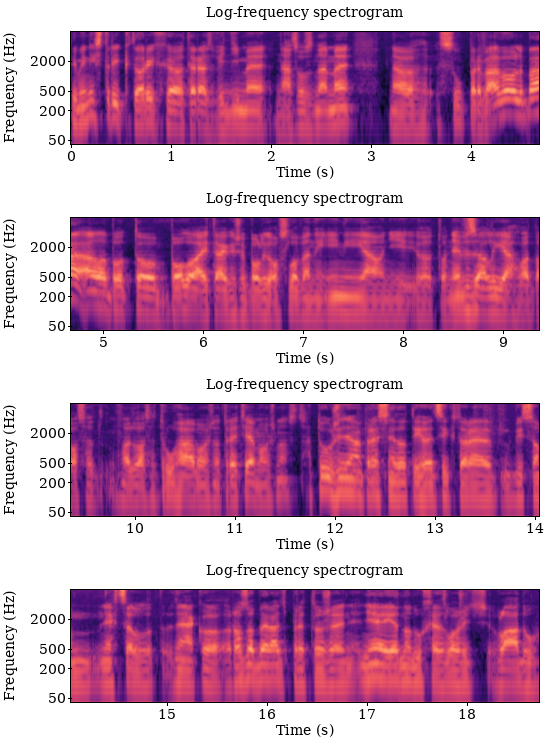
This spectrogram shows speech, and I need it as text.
Tí ministri, ktorých e, teraz vidíme na zozname, sú prvá voľba, alebo to bolo aj tak, že boli oslovení iní a oni e, to nevzali a hľadala sa, hľadala sa druhá, možno tretia možnosť? A tu už ideme presne do tých vecí, ktoré by som nechcel nejako rozoberať, pretože nie je jednoduché zložiť vládu.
